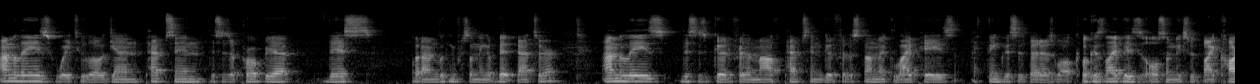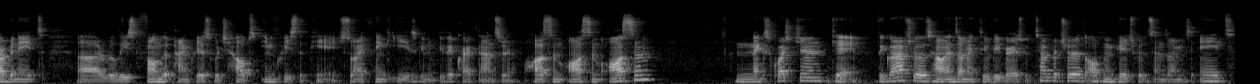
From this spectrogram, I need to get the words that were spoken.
Amylase, way too low again. Pepsin, this is appropriate. This, but I'm looking for something a bit better. Amylase, this is good for the mouth. Pepsin, good for the stomach. Lipase, I think this is better as well because lipase is also mixed with bicarbonate uh, released from the pancreas, which helps increase the pH. So I think E is going to be the correct answer. Awesome, awesome, awesome. Next question. Okay, the graph shows how enzyme activity varies with temperature. The optimum pH for this enzyme is 8.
